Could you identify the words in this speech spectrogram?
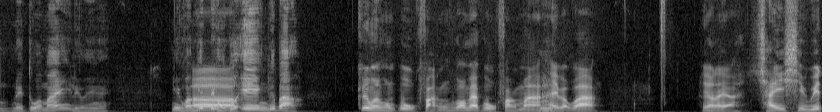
ำในตัวไหมหรือว่ายังไง มีความคิดเป็นของตัวเองหรือเปล่า คือเหมือนผมปลูกฝังพ่อแม่ปลูกฝังมาอืมให้แบบว่าให้อะไรอะใช้ชีวิต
